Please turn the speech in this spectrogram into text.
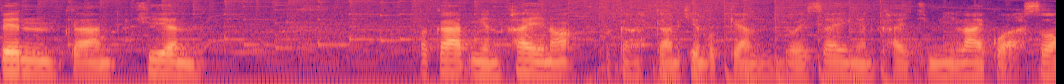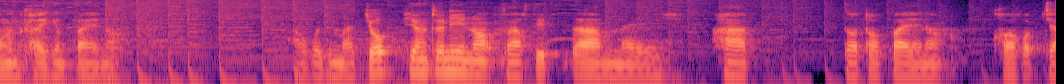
เป็นการเขียนประกาศเงื่อนไขเนาะประกาศการเขียนโปรแกรมโดยใช้เงื่อนไขที่มีลายกว่า2เงื่อนไขขึ้นไปเนาะเราก็จะมาจบเพียงเท่านี้เนาะฝากติดตามในพาร์ทต่อๆไปเนาะ ขอขอบใจ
